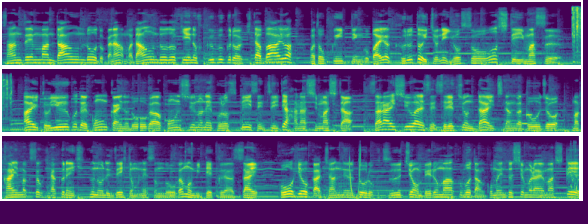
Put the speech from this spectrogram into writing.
3000万ダウンロードかな、まあ、ダウンロード系の福袋が来た場合は、まあ、特訓1.5倍が来ると一応ね、予想をしています。はい、ということで今回の動画は今週のね、プロスペースについて話しました。再来週はですね、セレクション第1弾が登場。まあ、開幕即100連引くので、ぜひともね、その動画も見てください。高評価、チャンネル登録、通知音、ベルマークボタン、コメントしてもらいまして、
